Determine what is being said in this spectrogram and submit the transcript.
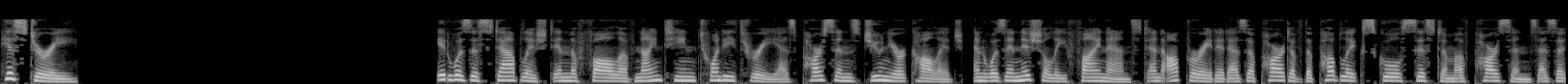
History It was established in the fall of 1923 as Parsons Junior College, and was initially financed and operated as a part of the public school system of Parsons as a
